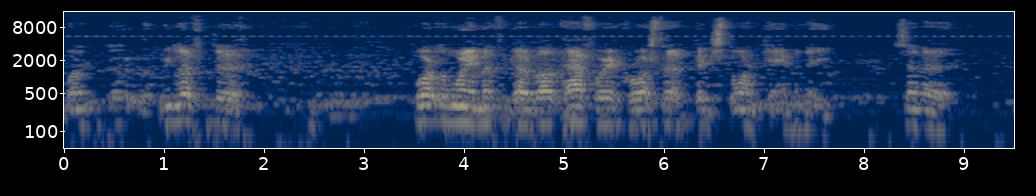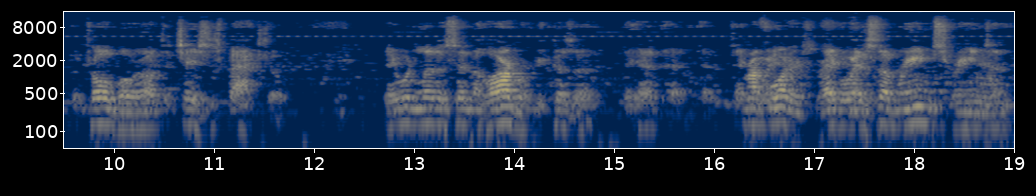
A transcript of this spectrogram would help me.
when uh, we left uh, Portland Weymouth, got about halfway across that big storm came, and they sent a patrol boat out to chase us back. So they wouldn't let us in the harbor because uh, they had, had, had Rough away, waters, right? take away the submarine screens, Yeah. and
